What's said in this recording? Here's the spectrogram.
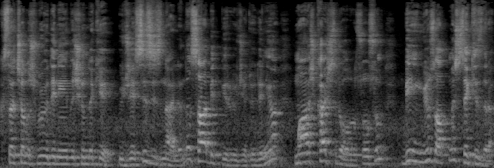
kısa çalışma ödeneği dışındaki ücretsiz izin aylığında sabit bir ücret ödeniyor. Maaş kaç lira olursa olsun 1168 lira.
